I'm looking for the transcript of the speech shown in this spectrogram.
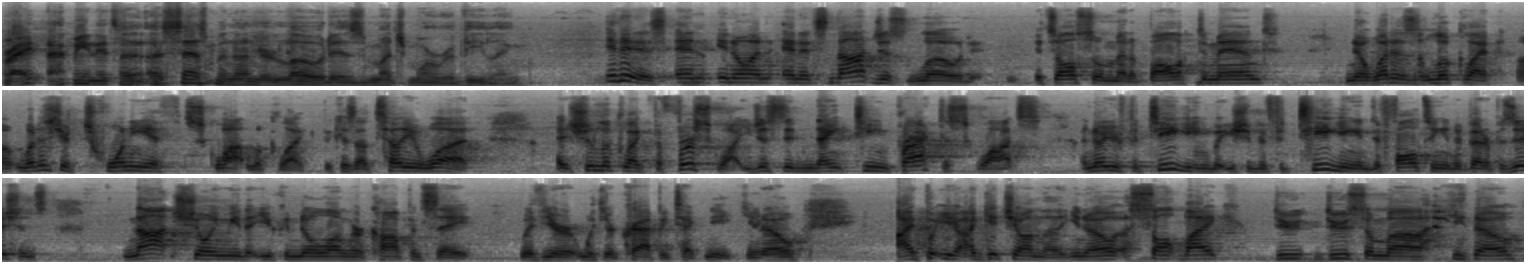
Right? I mean, it's A- assessment under load is much more revealing. It is, and you know, and, and it's not just load; it's also metabolic demand. You know, what does it look like? uh, What does your twentieth squat look like? Because I'll tell you what, it should look like the first squat. You just did 19 practice squats. I know you're fatiguing, but you should be fatiguing and defaulting into better positions, not showing me that you can no longer compensate with your with your crappy technique. You know, I put you, I get you on the, you know, assault bike, do do some, uh, you know,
